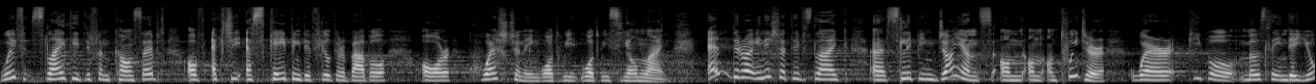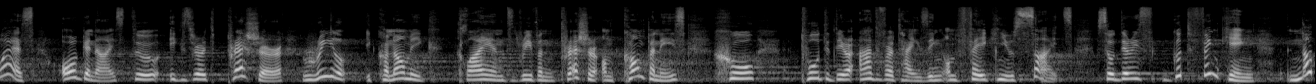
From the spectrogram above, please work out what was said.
with slightly different concept of actually escaping the filter bubble or questioning what we, what we see online. And there are initiatives like uh, Sleeping Giants on, on, on Twitter, where people, mostly in the US, organize to exert pressure, real economic client driven pressure on companies who put their advertising on fake news sites. So there is good thinking, not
